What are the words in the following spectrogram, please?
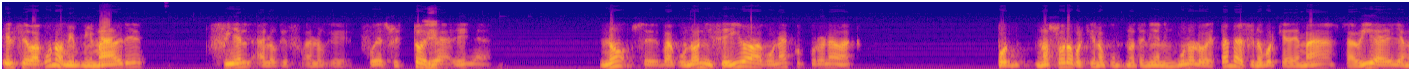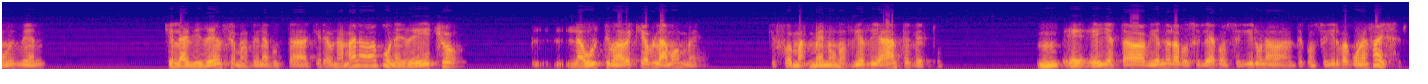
él se vacunó. Mi, mi madre fiel a lo que a lo que fue su historia, ella no se vacunó ni se iba a vacunar con Coronavac, por, no solo porque no, no tenía ninguno de los estándares, sino porque además sabía ella muy bien que la evidencia más bien apuntaba que era una mala vacuna. Y de hecho, la última vez que hablamos, me, que fue más o menos unos 10 días antes de esto, eh, ella estaba viendo la posibilidad de conseguir una de conseguir vacuna Pfizer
